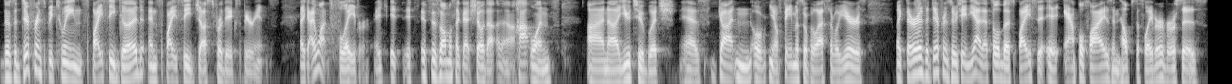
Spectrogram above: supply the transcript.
There's a difference between spicy good and spicy just for the experience. Like I want flavor. It, it, it's it's just almost like that show, the uh, Hot Ones on uh, YouTube, which has gotten over you know famous over the last several years. Like there is a difference between yeah, that's a little bit of spice. It, it amplifies and helps the flavor versus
